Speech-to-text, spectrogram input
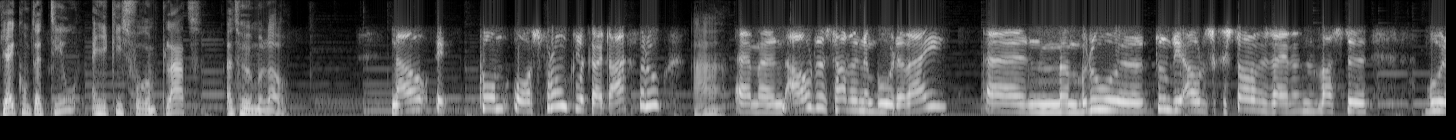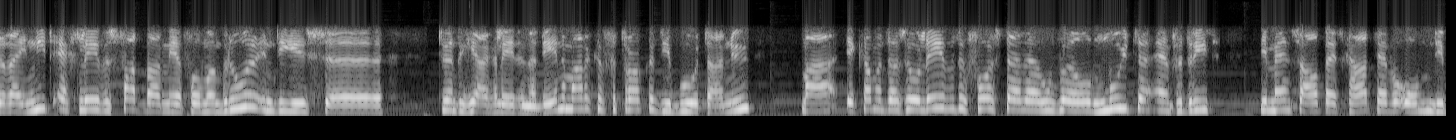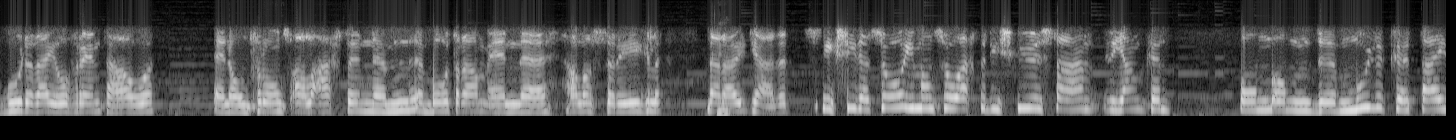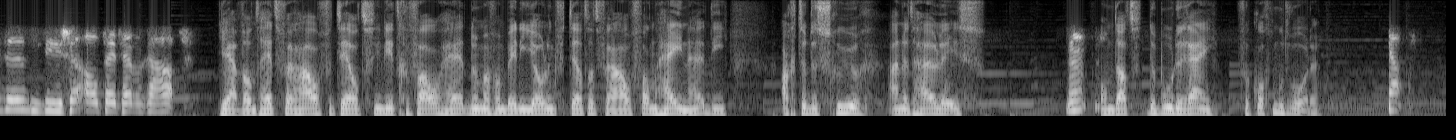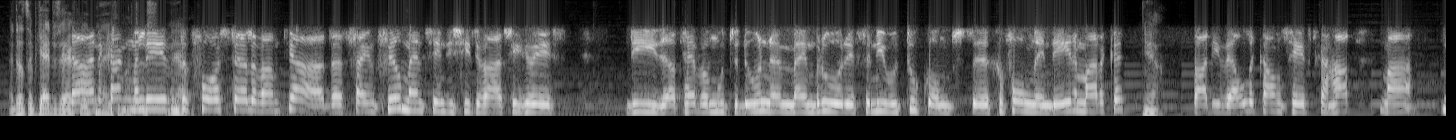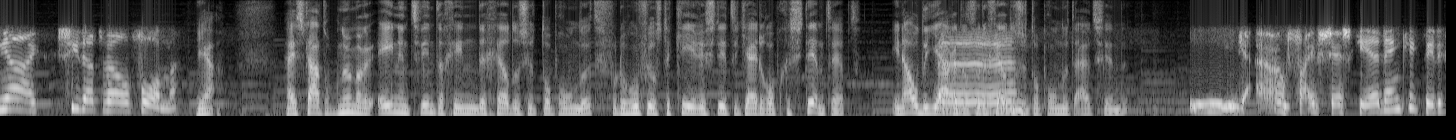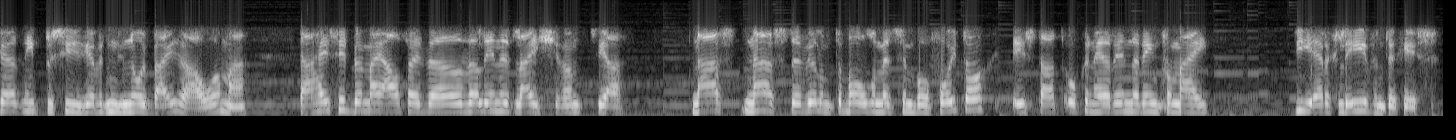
Jij komt uit Tiel en je kiest voor een plaat uit Hummelo. Nou, ik kom oorspronkelijk uit de Achterhoek. Ah, En mijn ouders hadden een boerderij. En mijn broer, toen die ouders gestorven zijn, was de boerderij niet echt levensvatbaar meer voor mijn broer. En die is twintig jaar geleden naar Denemarken vertrokken. Die boert daar nu. Maar ik kan me daar zo levendig voorstellen hoeveel moeite en verdriet die mensen altijd gehad hebben om die boerderij overeind te houden. En om voor ons alle achten een, een boterham en eh, alles te regelen. Daaruit, ja, dat, ik zie dat zo iemand zo achter die schuur staan, janken. Om, om de moeilijke tijden die ze altijd hebben gehad. ja, want het verhaal vertelt in dit geval, hè, het nummer van Benny Joling vertelt het verhaal van Hein, hè, die achter de schuur aan het huilen is Hm, omdat de boerderij verkocht moet worden. Ja. En dat heb jij dus Ja, eigenlijk en ook dat kan ik me. Dus, levendig voorstellen, want ja, er zijn veel mensen in die situatie geweest die dat hebben moeten doen. En mijn broer heeft een nieuwe toekomst eh, gevonden in Denemarken, Ja, ja, waar hij wel de kans heeft gehad. Maar ja, ik zie dat wel voor me. ja. Hij staat op nummer 21 in de Gelderse top 100. Voor de hoeveelste keer is dit dat jij erop gestemd hebt? In al die jaren dat we de Eh, Gelderse top 100 uitzenden? Mm, Ja, vijf, zes keer denk ik. Weet ik eigenlijk niet precies. Ik heb het nooit bijgehouden. Maar ja, hij zit bij mij altijd wel, wel in het lijstje. Want ja, naast, naast eh, Willem de Molde met zijn toch... is dat ook een herinnering van mij die erg levendig is.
